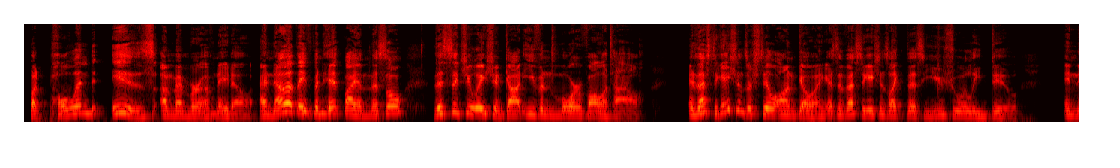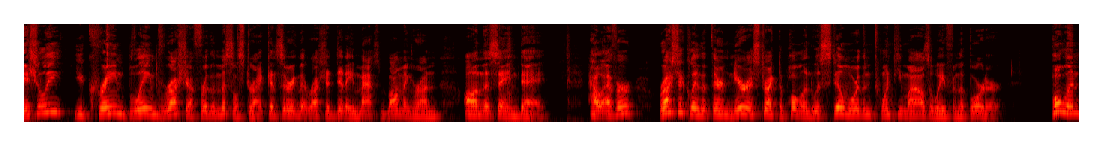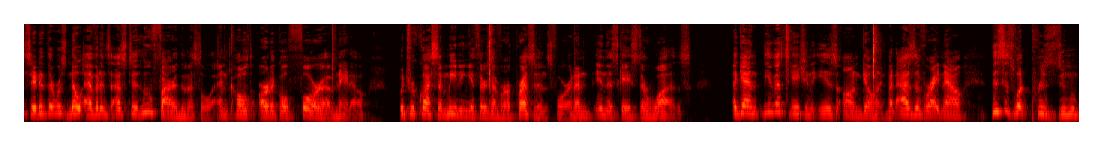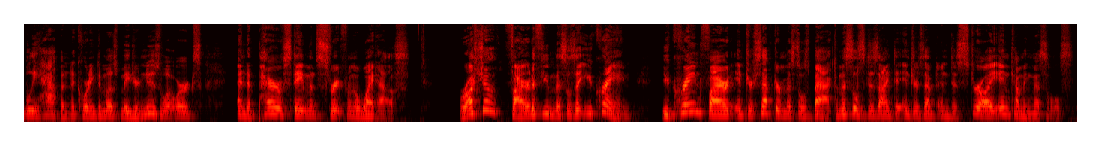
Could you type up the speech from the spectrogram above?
But Poland is a member of NATO. And now that they've been hit by a missile, this situation got even more volatile. Investigations are still ongoing, as investigations like this usually do. Initially, Ukraine blamed Russia for the missile strike, considering that Russia did a mass bombing run on the same day. However, Russia claimed that their nearest strike to Poland was still more than 20 miles away from the border. Poland stated there was no evidence as to who fired the missile and called Article 4 of NATO, which requests a meeting if there's ever a precedence for it, and in this case there was. Again, the investigation is ongoing, but as of right now, this is what presumably happened, according to most major news networks, and a pair of statements straight from the White House. Russia fired a few missiles at Ukraine. Ukraine fired interceptor missiles back, missiles designed to intercept and destroy incoming missiles.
